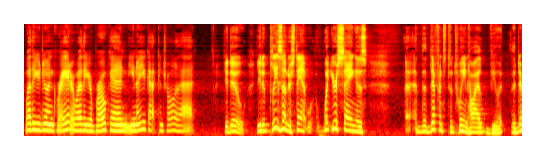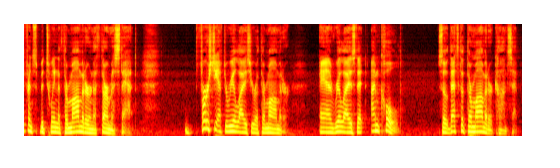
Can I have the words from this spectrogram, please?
whether you're doing great or whether you're broken, you know, you got control of that. You do. You do. Please understand what you're saying is uh, the difference between how I view it, the difference between a thermometer and a thermostat. First, you have to realize you're a thermometer and realize that I'm cold. So that's the thermometer concept.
